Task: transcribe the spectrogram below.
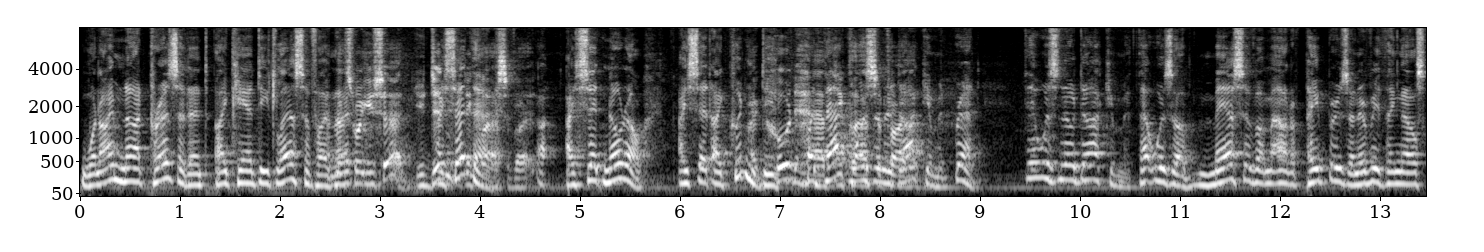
When I'm not president, I can't declassify. And that's what you said. You I didn't said declassify that. it. I, I said no, no. I said I couldn't. I could have but that wasn't a declassified it. document, Brett. There was no document. That was a massive amount of papers and everything else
